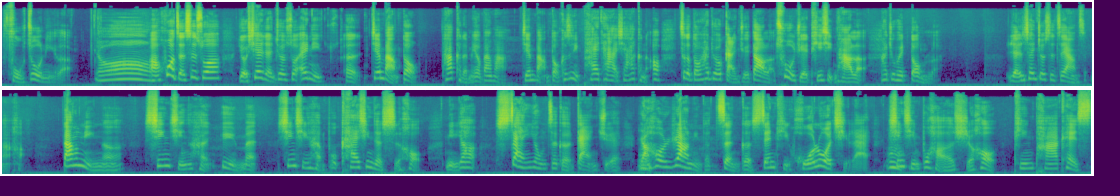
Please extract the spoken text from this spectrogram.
辅助你了哦。啊，或者是说，有些人就是说，哎，你呃肩膀动，他可能没有办法肩膀动，可是你拍他一下，他可能哦这个东西他就有感觉到了，触觉提醒他了，他就会动了。人生就是这样子嘛。哈，当你呢心情很郁闷、心情很不开心的时候，你要。善用这个感觉，然后让你的整个身体活络起来。嗯、心情不好的时候听 Podcast，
